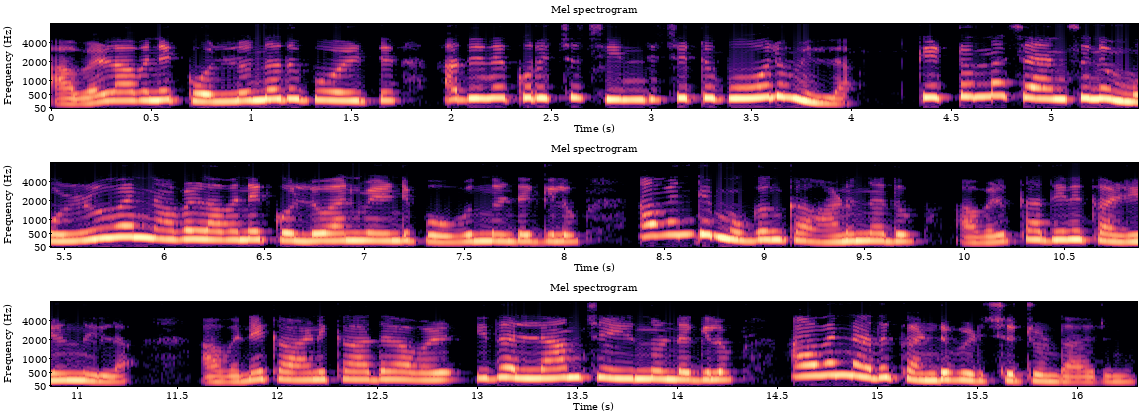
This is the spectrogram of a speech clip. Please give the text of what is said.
അവൾ അവനെ കൊല്ലുന്നത് പോയിട്ട് അതിനെക്കുറിച്ച് ചിന്തിച്ചിട്ട് പോലുമില്ല. കിട്ടുന്ന ചാൻസിന് മുഴുവൻ അവൾ അവനെ കൊല്ലുവാൻ വേണ്ടി പോകുന്നുണ്ടെങ്കിലും അവന്റെ മുഖം കാണുന്നതും അവൾക്കതിന് കഴിയുന്നില്ല. അവനെ കാണിക്കാതെ അവൾ ഇതെല്ലാം ചെയ്യുന്നുണ്ടെങ്കിലും അവൻ അത് കണ്ടുപിടിച്ചിട്ടുണ്ടായിരുന്നു.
